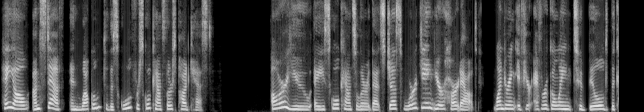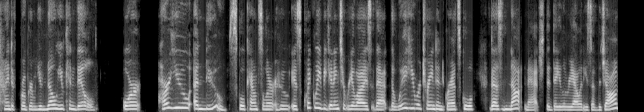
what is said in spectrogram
Hey, y'all, I'm Steph, and welcome to the School for School Counselors podcast. Are you a school counselor that's just working your heart out, wondering if you're ever going to build the kind of program you know you can build? Or are you a new school counselor who is quickly beginning to realize that the way you were trained in grad school does not match the daily realities of the job?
